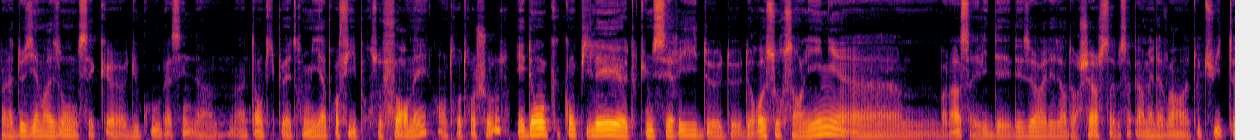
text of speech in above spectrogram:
La deuxième raison, c'est que du coup, bah, c'est un, temps qui peut être mis à profit pour se former, entre autres choses. Et donc, compiler euh, toute une série de, ressources en ligne, voilà, ça évite des, heures et des heures de recherche. Ça, permet d'avoir tout de suite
